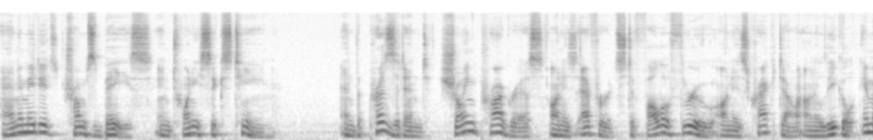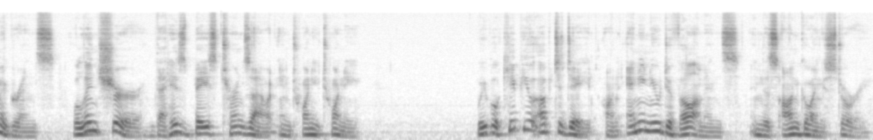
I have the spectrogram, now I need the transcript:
animated Trump's base in 2016 and the president showing progress on his efforts to follow through on his crackdown on illegal immigrants will ensure that his base turns out in 2020. We will keep you up to date on any new developments in this ongoing story.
